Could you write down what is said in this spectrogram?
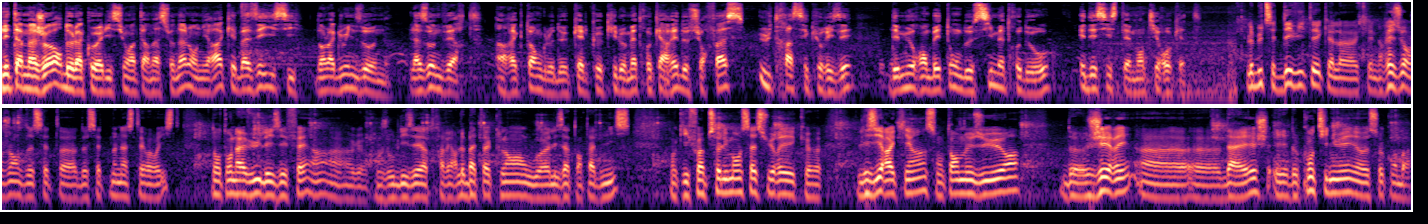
L'état-major de la coalition internationale en Irak est basé ici, dans la Green Zone, la zone verte, un rectangle de quelques kilomètres carrés de surface ultra sécurisé, des murs en béton de 6 mètres de haut et des systèmes anti-roquettes. Le but, c'est d'éviter qu'il y ait une résurgence de cette, de cette menace terroriste, dont on a vu les effets, hein, comme je vous le disais, à travers le Bataclan ou euh, les attentats de Nice. Donc il faut absolument s'assurer que les Irakiens sont en mesure de gérer euh, euh, Daesh et de continuer ce combat.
